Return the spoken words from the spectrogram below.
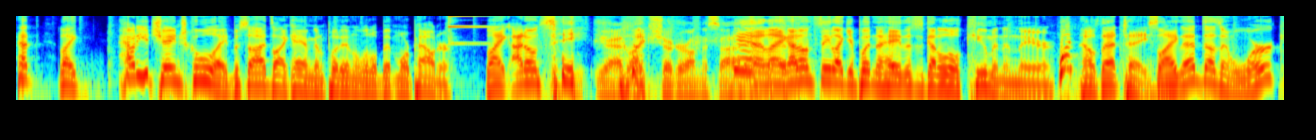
How, like, how do you change Kool Aid besides like, hey, I'm gonna put in a little bit more powder? Like, I don't see. you add like sugar on the side. Yeah, like I don't see like you're putting a hey, this has got a little cumin in there. What? How's that taste? Mm-hmm. Like that doesn't work.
